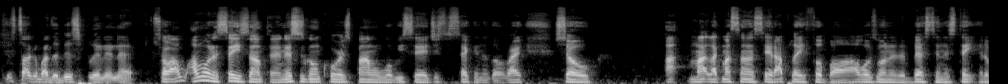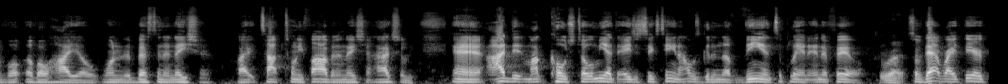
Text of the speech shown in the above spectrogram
Just talk about the discipline in that. So I, I want to say something, and this is going to correspond with what we said just a second ago, right? So, I, my, like my son said, I played football. I was one of the best in the state of, of Ohio, one of the best in the nation, right? Top 25 in the nation, actually. And I did, my coach told me at the age of 16, I was good enough then to play in the NFL. Right. So that right there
